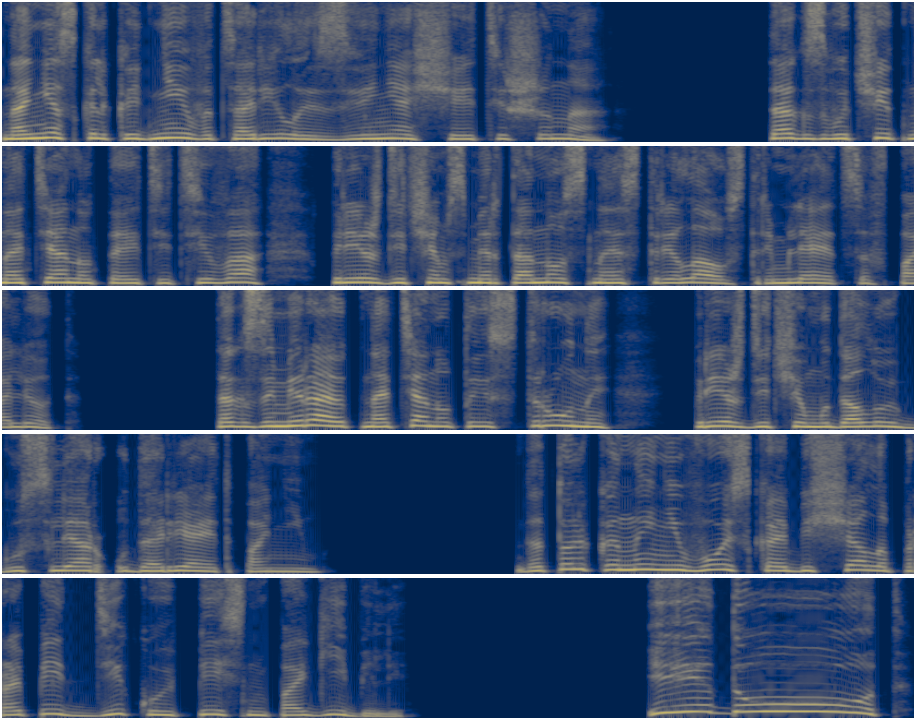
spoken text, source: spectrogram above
На несколько дней воцарилась звенящая тишина. Так звучит натянутая тетива, прежде чем смертоносная стрела устремляется в полет. Так замирают натянутые струны, прежде чем удалой гусляр ударяет по ним. Да только ныне войско обещало пропеть дикую песнь погибели. «Идут!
